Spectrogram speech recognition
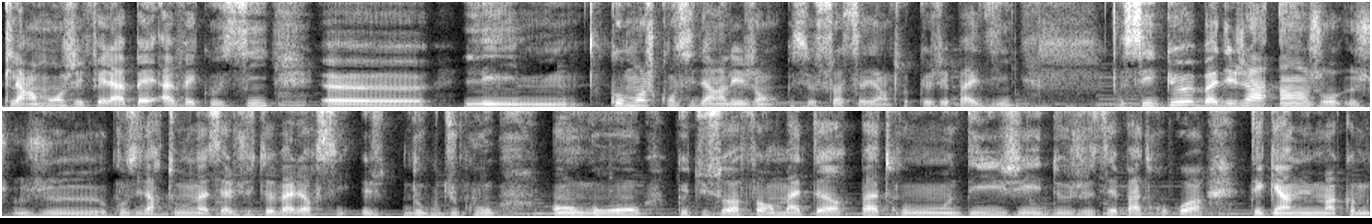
clairement j'ai fait la paix avec aussi euh, les comment je considère les gens. Parce que je crois que c'est un truc que j'ai pas dit c'est que bah déjà un je, je, considère tout le monde à sa juste valeur donc du coup en gros que tu sois formateur patron DG de je sais pas trop quoi t'es qu'un humain comme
